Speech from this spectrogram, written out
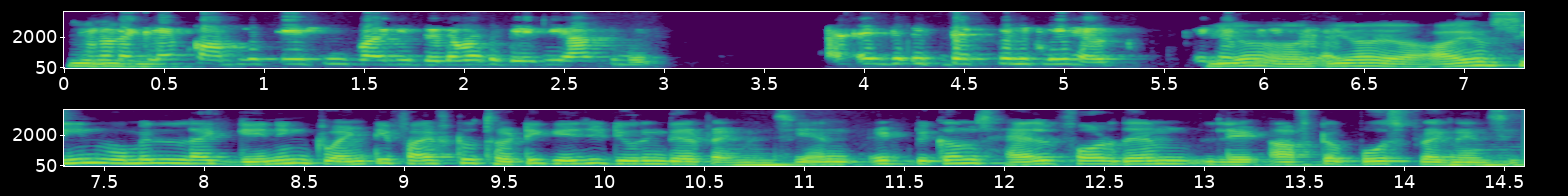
Mm-hmm. You know, like mm-hmm. less complications while you deliver the baby. Actually, it, it definitely helps yeah yeah yeah. I have seen women like gaining 25 to 30 kg during their pregnancy and it becomes hell for them late after post pregnancy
